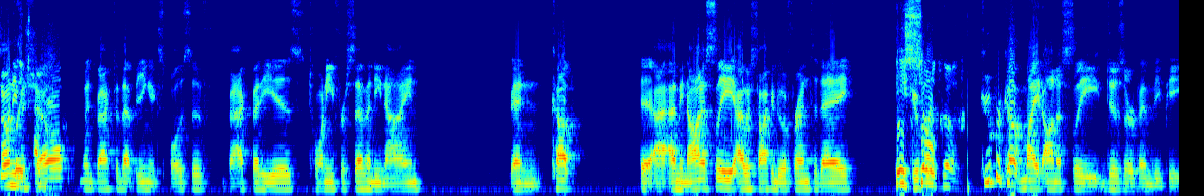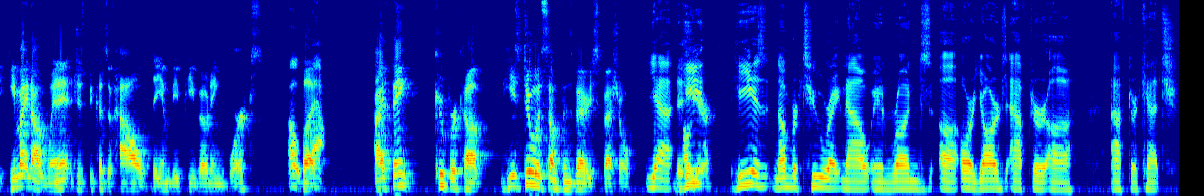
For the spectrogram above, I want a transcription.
Sony Like, Michel went back to that being explosive back that he is, 20 for 79. And Kupp, I, I mean, honestly, I was talking to a friend today. He's Cooper- so good. Cooper Kupp might honestly deserve MVP. He might not win it just because of how the MVP voting works. Oh But- wow. I think Cooper Kupp, he's doing something very special Yeah, this he, year. he is number two right now in runs uh, or yards after uh, after catch.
